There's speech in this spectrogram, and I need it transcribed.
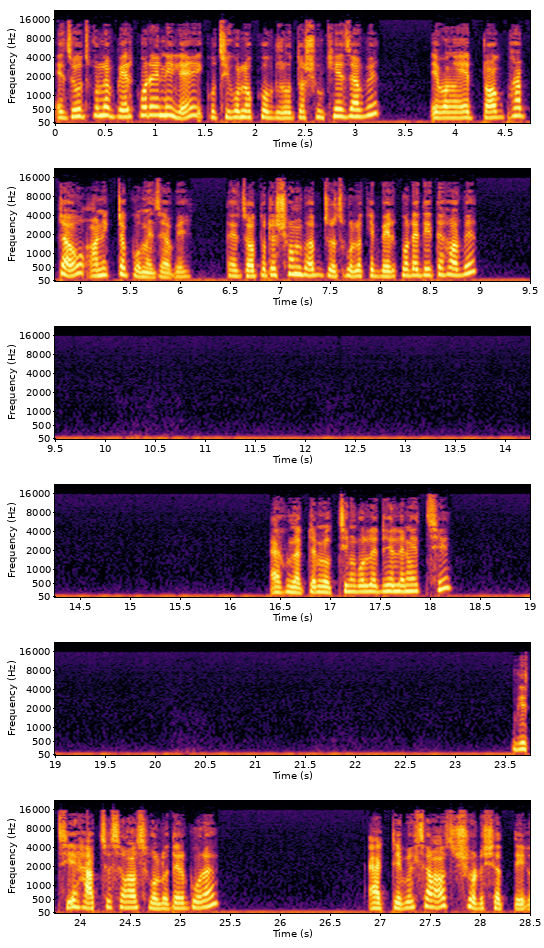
এই জুসগুলো বের করে নিলে কুচিগুলো খুব দ্রুত শুকিয়ে যাবে এবং এর টক ভাবটাও অনেকটা কমে যাবে। তাই যতটা সম্ভব জুসগুলোকে বের করে দিতে হবে। এখন একটা মিক্সিং বলে ঢেলে নিচ্ছি। দিচ্ছি হাফ চা চামচ হলুদের গুঁড়া, এক টেবিল চামচ সরিষার তেল।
